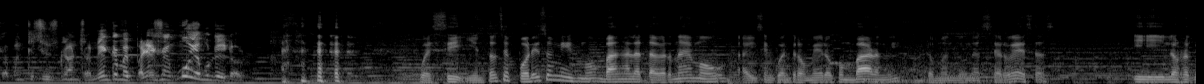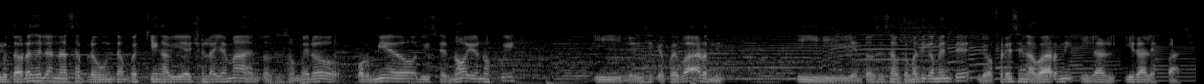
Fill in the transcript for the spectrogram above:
Saben que sus lanzamientos me parecen muy aburridos. Pues sí, y entonces por eso mismo van a la taberna de Moe, ahí se encuentra Homero con Barney tomando unas cervezas y los reclutadores de la NASA preguntan pues quién había hecho la llamada, entonces Homero por miedo dice no, yo no fui y le dice que fue Barney y entonces automáticamente le ofrecen a Barney ir al, espacio.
